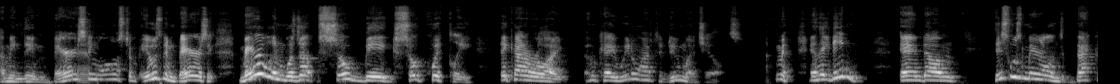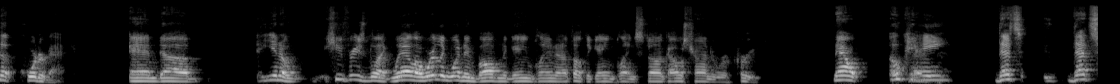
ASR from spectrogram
I mean, the embarrassing yeah. loss. To, it was embarrassing. Maryland was up so big so quickly. They kind of were like, okay, we don't have to do much else, and they didn't. And um, this was Maryland's backup quarterback, and uh, you know, Hugh Freeze was like, well, I really wasn't involved in the game plan, and I thought the game plan stunk. I was trying to recruit. Now, okay, that's that's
